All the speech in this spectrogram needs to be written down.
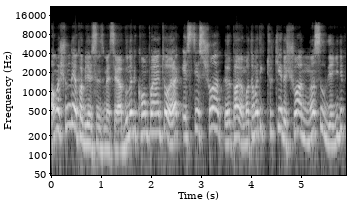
ama şunu da yapabilirsiniz mesela. Buna bir komponenti olarak STS şu an e, pardon matematik Türkiye'de şu an nasıl diye gidip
